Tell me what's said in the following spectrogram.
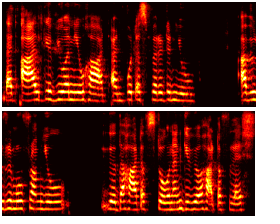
that i'll give you a new heart and put a spirit in you. I will remove from you the heart of stone and give you a heart of flesh.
